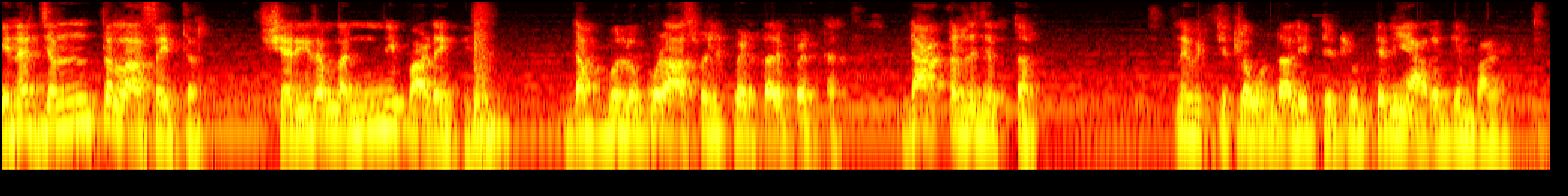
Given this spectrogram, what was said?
ఎనర్జీ అంతా లాస్ అవుతారు శరీరంలో అన్నీ పాడైతాయి. డబ్బులు కూడా హాస్పిటల్కి పెడతారు పెడతారు. డాక్టర్లు చెప్తారు నువ్వు ఇట్టిట్లో ఉండాలి ఇట్టిట్లు ఉంటే నీ ఆరోగ్యం బాగైతుంది.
